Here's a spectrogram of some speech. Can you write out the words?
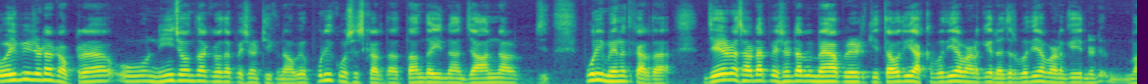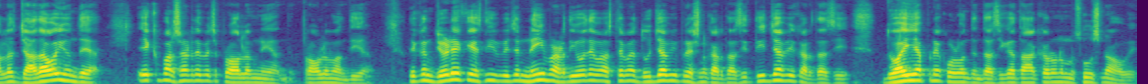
ਕੋਈ ਵੀ ਜਿਹੜਾ ਡਾਕਟਰ ਹੈ, ਉਹ ਨਹੀਂ ਚਾਹੁੰਦਾ ਕਿ ਉਹਦਾ ਪੇਸ਼ੈਂਟ ਠੀਕ ਨਾ ਹੋਵੇ, ਉਹ ਪੂਰੀ ਕੋਸ਼ਿਸ਼ ਕਰਦਾ ਤਨਦੇਹੀ ਨਾਲ ਜਾਨ ਨਾਲ, ਜ- ਪੂਰੀ ਮਿਹਨਤ ਕਰਦਾ। ਜੇ ਜਿਹੜਾ ਸਾਡਾ ਪੇਸ਼ੈਂਟ ਆ ਵੀ ਮੈਂ ਆਪਰੇਟ ਕੀਤਾ, ਉਹਦੀ ਅੱਖ ਵਧੀਆ ਬਣ ਗਈ, ਨਜ਼ਰ ਵਧੀਆ ਬਣ ਗਈ ਨੜ- ਮਤਲਬ ਜ਼ਿਆਦਾ ਉਹ ਹੀ ਹੁੰਦੇ ਆ 1% ਦੇ ਵਿੱਚ ਪ੍ਰੋਬਲਮ ਨਹੀਂ ਆਉਂਦੀ ਪ੍ਰੋਬਲਮ ਆਉਂਦੀ ਆ। ਲੇਕਿਨ ਜਿਹੜੇ ਕੇਸ ਦੀ ਵਿਜਨ ਨਹੀਂ ਬਣਦੀ, ਉਹਦੇ ਵਾਸਤੇ ਮੈਂ ਦੂਜਾ ਵੀ ਆਪਰੇਸ਼ਨ ਕਰਦਾ ਸੀ, ਤੀਜਾ ਵੀ ਕਰਦਾ ਸੀ, ਦਵਾਈ ਆਪਣੇ ਕੋਲੋਂ ਦਿੰਦਾ ਸੀਗਾ ਤਾਂ ਕਿ ਉਹਨਾਂ ਨੂੰ ਮਹਿਸੂਸ ਨਾ ਹੋਵੇ।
